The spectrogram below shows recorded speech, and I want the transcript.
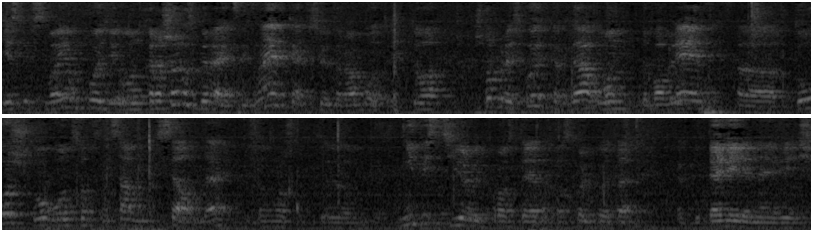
если в своем коде он хорошо разбирается и знает, как все это работает, то что происходит, когда он добавляет э, то, что он, собственно, сам написал, да? То есть он может э, не тестировать просто это, поскольку это доверенная вещь.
